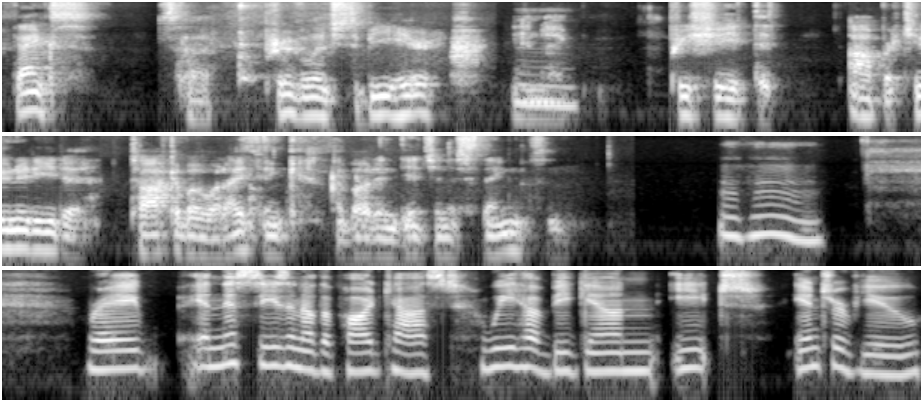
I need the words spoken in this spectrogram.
Thanks. It's a privilege to be here, and mm-hmm. I appreciate the opportunity to talk about what I think about Indigenous things. Mm-hmm. Ray, in this season of the podcast, we have begun each interview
